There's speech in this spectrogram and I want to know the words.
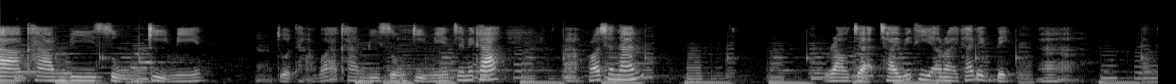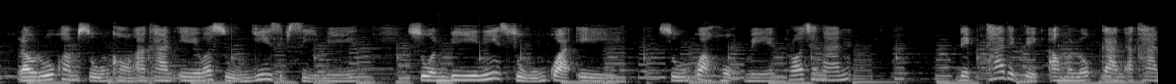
อาคาร B สูงกี่เมตร โจทย์ถามว่าอาคาร B สูงกี่เมตรใช่ไหมคะะเพราะฉะนั้น เราจะใช้วิธีอะไรคะเด็กๆ เรารู้ความสูงของอาคาร A ว่าสูง 24 เมตร ส่วน B นี่สูงกว่า A สูงกว่า 6 เมตร เพราะฉะนั้นเด็กถ้าเด็กๆ เอามาลบกันอาคาร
